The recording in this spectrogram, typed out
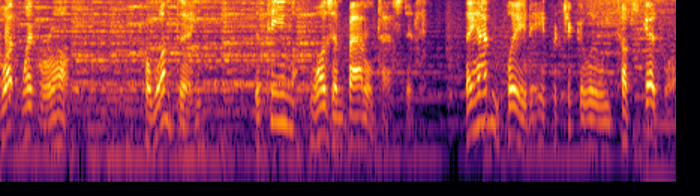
What went wrong? For one thing, the team wasn't battle tested. They hadn't played a particularly tough schedule,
